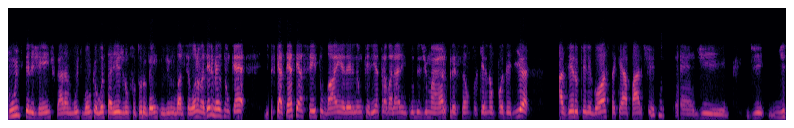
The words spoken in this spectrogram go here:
muito inteligente, um cara muito bom que eu gostaria de no futuro ver, inclusive no Barcelona, mas ele mesmo não quer. Diz que até ter aceito o Bayern, ele não queria trabalhar em clubes de maior pressão, porque ele não poderia fazer o que ele gosta, que é a parte é, de, de, de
